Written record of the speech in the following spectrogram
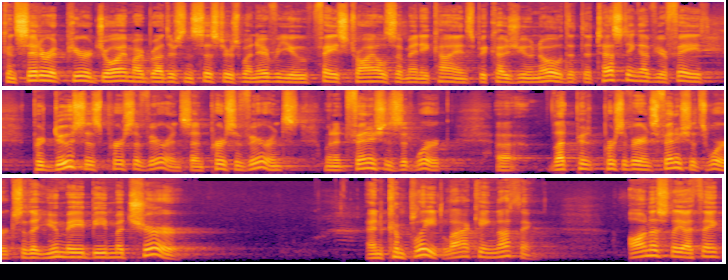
Consider it pure joy, my brothers and sisters, whenever you face trials of many kinds, because you know that the testing of your faith produces perseverance. And perseverance, when it finishes its work, uh, let per- perseverance finish its work so that you may be mature and complete, lacking nothing. Honestly, I think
